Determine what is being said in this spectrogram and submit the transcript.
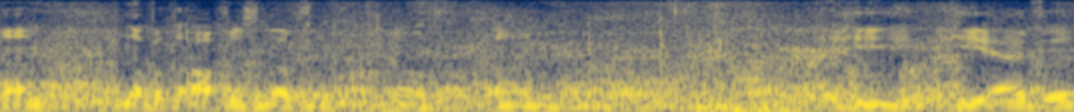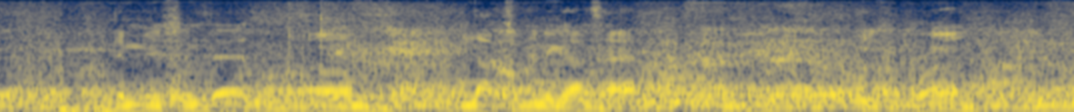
um, no, but the offense loves him. You know. Um, he he adds a dimension that um, not too many guys have. I mean, he can run. You know.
